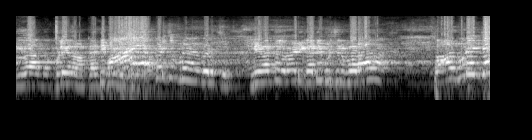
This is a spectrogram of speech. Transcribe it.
நீ வா அந்த பிள்ளைய கட்டி பிடிச்சு நீ வந்து ஒரு வாட்டி கட்டி பிடிச்சிட்டு போடா. பால் முடிஞ்சா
